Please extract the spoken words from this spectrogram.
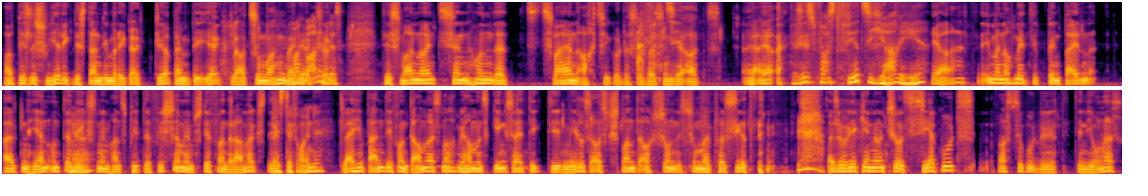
War ein bisschen schwierig, das dann dem Redakteur beim BR klar zu machen, weil Wann war gesagt, das? das war 1982 oder sowas in der Art. Ja, ja. Das ist fast 40 Jahre her. Ja, immer noch mit den beiden alten Herren unterwegs, ja. mit dem Hans-Peter Fischer, mit dem Stefan Ramax. Beste Freunde. Gleiche Bande von damals noch. Wir haben uns gegenseitig die Mädels ausgespannt, auch schon, ist schon mal passiert. Also wir kennen uns schon sehr gut, fast so gut wie den Jonas.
